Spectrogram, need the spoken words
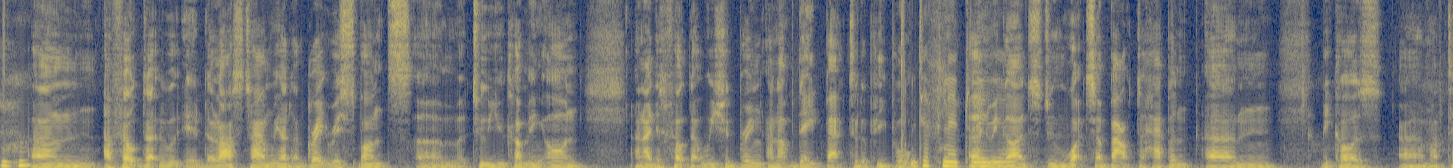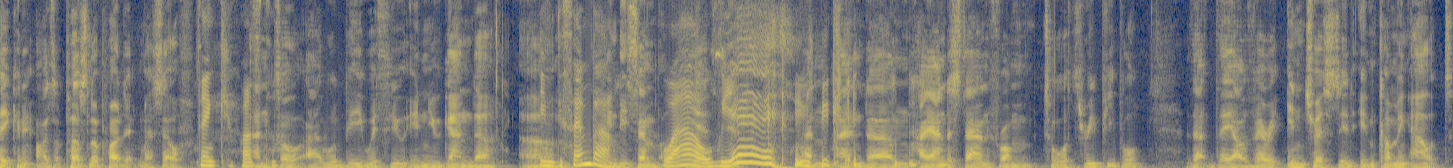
Mm-hmm. Um, I felt that w- the last time we had a great response um, to you coming on, and I just felt that we should bring an update back to the people. Definitely, In yeah. regards to what's about to happen, um, because um, I've taken it as a personal project myself. Thank you, Pastor. And so I will be with you in Uganda um, In December? In December. Wow, yes, yes. yay. and and um, I understand from two or three people that they are very interested in coming out.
